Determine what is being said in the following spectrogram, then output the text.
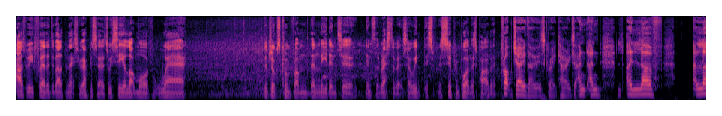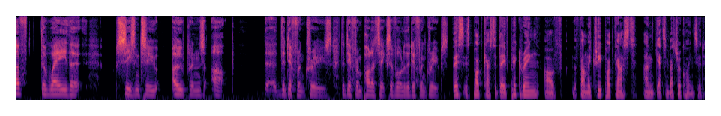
as we further develop in the next few episodes, we see a lot more of where the drugs come from, then lead into into the rest of it. So we it's, it's super important this part of it. Prop Joe though is a great character, and and I love I love the way that season two opens up the, the different crews, the different politics of all of the different groups. This is podcaster Dave Pickering of the Family Tree podcast and Getting Better Acquainted.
